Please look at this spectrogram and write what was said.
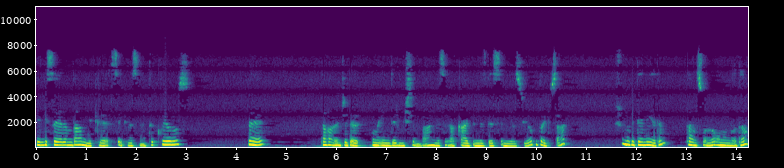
bilgisayarımdan yükle sekmesine tıklıyoruz. Ve daha önce de bunu indirmişim ben. Mesela kalbimiz resim yazıyor. Bu da güzel. Şunu bir deneyelim. Daha sonra onunla da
